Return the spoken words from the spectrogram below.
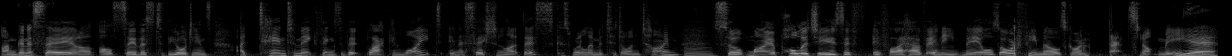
I'm going to say, and I'll, I'll, say this to the audience, I tend to make things a bit black and white in a session like this because we're limited on time. Mm. So my apologies if, if I have any males or females going, that's not me. Yeah.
